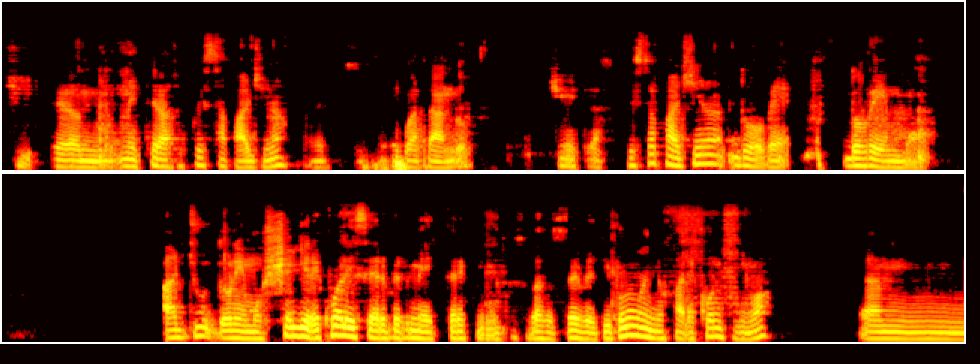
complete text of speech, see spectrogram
ci um, metterà su questa pagina, state guardando, ci metterà questa pagina dove dovremmo, aggiung- dovremmo scegliere quale server mettere, quindi in questo caso server tipo domani, fare continua, um,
